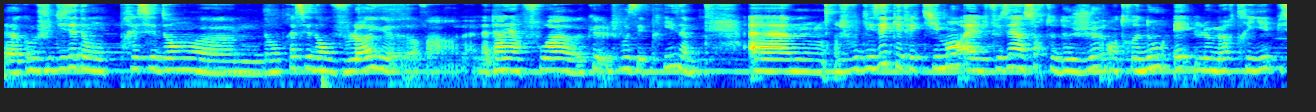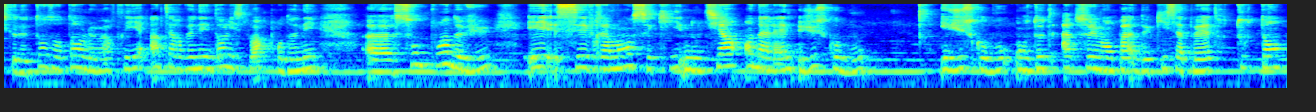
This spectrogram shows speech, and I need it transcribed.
euh, comme je vous disais dans mon précédent, euh, dans mon précédent vlog, enfin la dernière fois que je vous ai prise, je vous disais qu'effectivement elle faisait un sorte de jeu entre nous et le meurtrier, puisque de temps en temps le meurtrier intervenait dans l'histoire pour donner euh, son point de vue et c'est vraiment ce qui nous tient en haleine jusqu'au bout. Et jusqu'au bout, on ne doute absolument pas de qui ça peut être tout en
